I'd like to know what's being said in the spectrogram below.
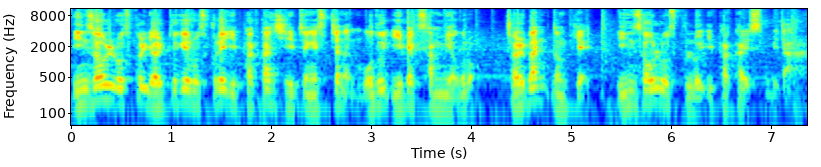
인서울 로스쿨 12개 로스쿨에 입학한 신입생의 숫자는 모두 203명으로 절반 넘게 인서울 로스쿨로 입학하였습니다.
